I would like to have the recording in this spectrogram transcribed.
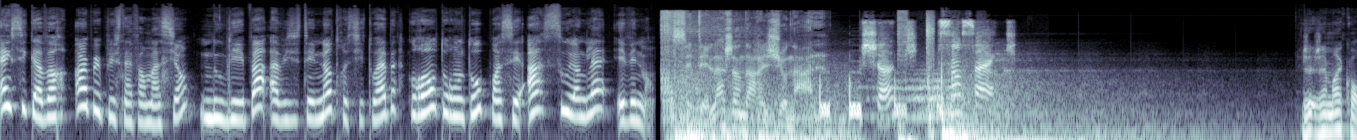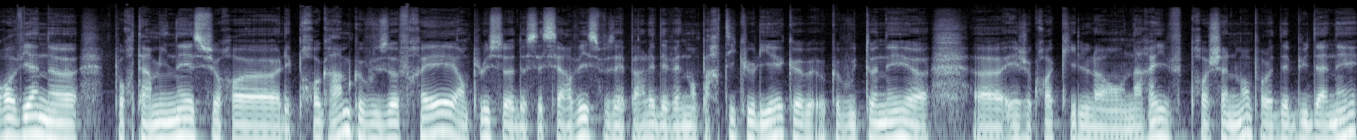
ainsi qu'avoir un peu plus d'informations, n'oubliez pas à visiter notre site web grandtoronto.ca sous l'onglet événements. C'était l'agenda régional. Choc 105. J'aimerais qu'on revienne euh, pour terminer sur euh, les programmes que vous offrez. En plus euh, de ces services, vous avez parlé d'événements particuliers que, que vous tenez et je crois qu'il en arrive prochainement pour le début d'année.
